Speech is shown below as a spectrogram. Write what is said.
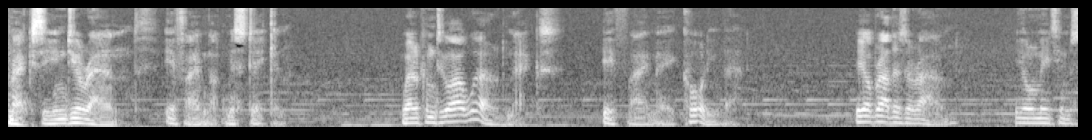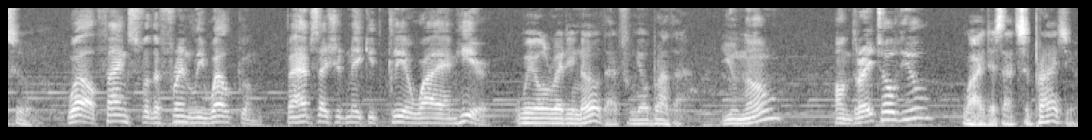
Maxine Durand, if I'm not mistaken. Welcome to our world, Max, if I may call you that. Your brother's around. You'll meet him soon. Well, thanks for the friendly welcome. Perhaps I should make it clear why I'm here. We already know that from your brother. You know? Andre told you? Why does that surprise you?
